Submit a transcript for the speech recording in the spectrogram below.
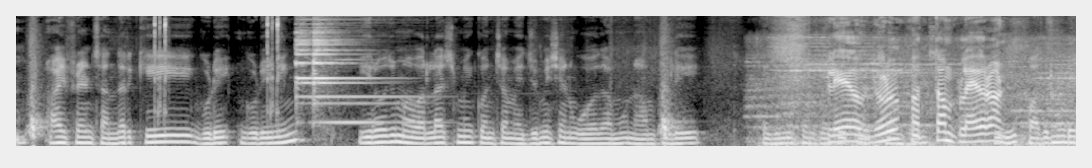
హాయ్ ఫ్రెండ్స్ అందరికీ గుడ్ ఈ- గుడ్ ఈవినింగ్. ఈరోజు మా వరలక్ష్మి కొంచెం ఎగ్జిబిషన్ పోదాము నాంపల్లి ఎగ్జిబిషన్ ప్లే చూడు మొత్తం ప్లే గ్రౌండ్ పదమూడు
